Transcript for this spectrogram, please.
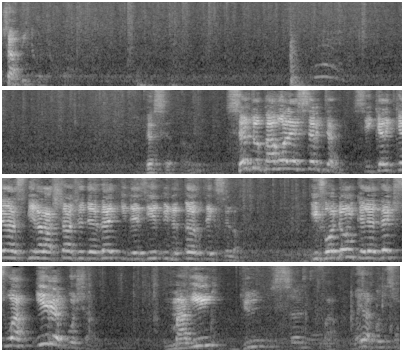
chapitre 3. Verset 1. Cette parole est certaine. Si quelqu'un aspire à la charge d'évêque, il désire une œuvre excellente. Il faut donc que l'évêque soit irréprochable. Mari d'une seule femme. Vous voyez la condition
